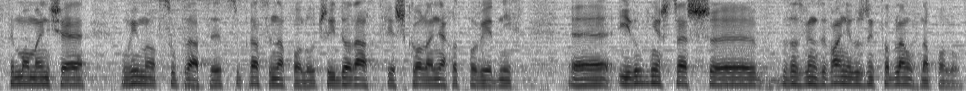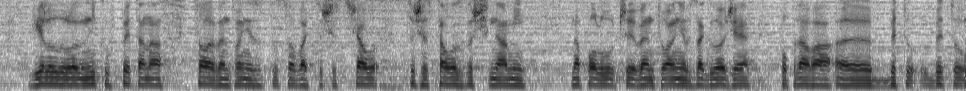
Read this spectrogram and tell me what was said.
W tym momencie mówimy o współpracy, współpracy na polu, czyli doradztwie, szkoleniach odpowiednich i również też rozwiązywaniu różnych problemów na polu. Wielu rolników pyta nas, co ewentualnie zastosować, co się, stało, co się stało z roślinami na polu, czy ewentualnie w zagrodzie, poprawa e, bytu, bytu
